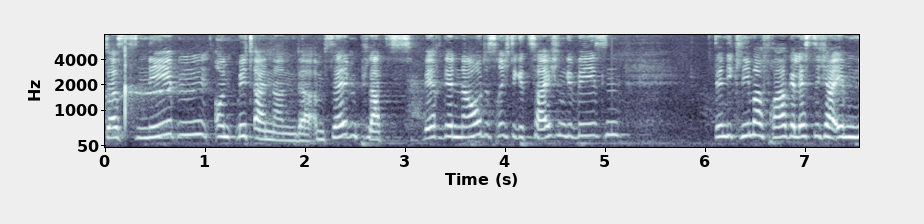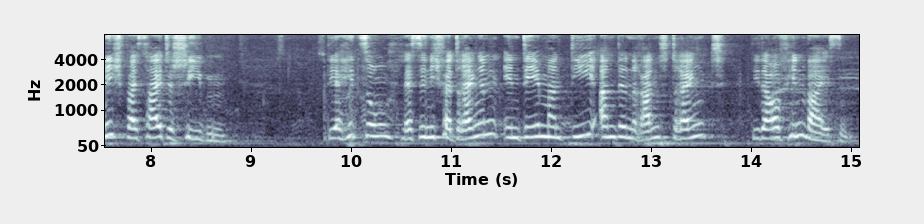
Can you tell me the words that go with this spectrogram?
Das Neben- und Miteinander am selben Platz wäre genau das richtige Zeichen gewesen, denn die Klimafrage lässt sich ja eben nicht beiseite schieben. Die Erhitzung lässt sich nicht verdrängen, indem man die an den Rand drängt, die darauf hinweisen.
